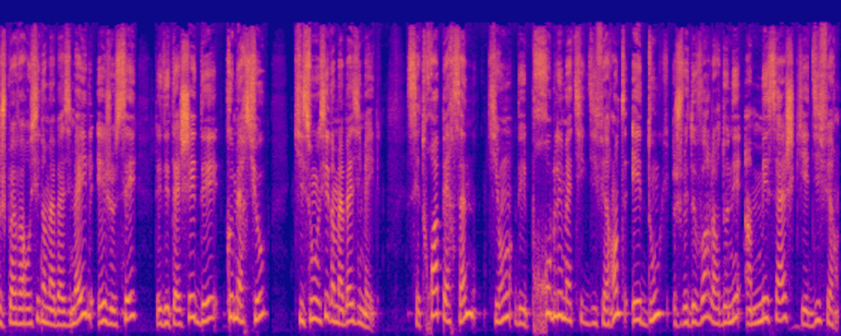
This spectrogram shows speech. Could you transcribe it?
que je peux avoir aussi dans ma base email et je sais les détacher des commerciaux qui sont aussi dans ma base email. C'est trois personnes qui ont des problématiques différentes et donc je vais devoir leur donner un message qui est différent.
